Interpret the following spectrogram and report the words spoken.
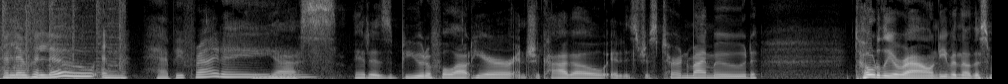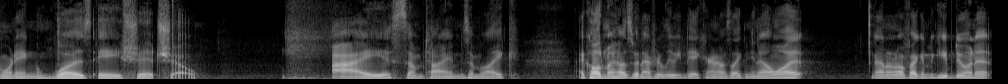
Hello, hello, and happy Friday. Yes, it is beautiful out here in Chicago. It has just turned my mood totally around, even though this morning was a shit show. I sometimes am like, I called my husband after leaving daycare and I was like, you know what? I don't know if I can keep doing it.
